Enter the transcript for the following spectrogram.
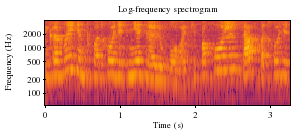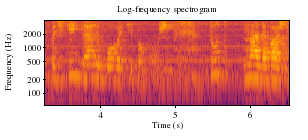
Микроблейдинг подходит не для любого типа кожи, ТАП подходит почти для любого типа кожи. Тут надо важен,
